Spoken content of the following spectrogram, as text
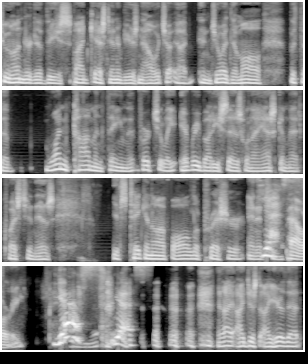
200 of these podcast interviews now, which I, I've enjoyed them all. But the one common thing that virtually everybody says when I ask them that question is it's taken off all the pressure and it's yes. empowering. Yes, yes. and I, I just I hear that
